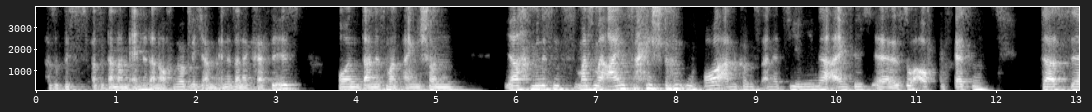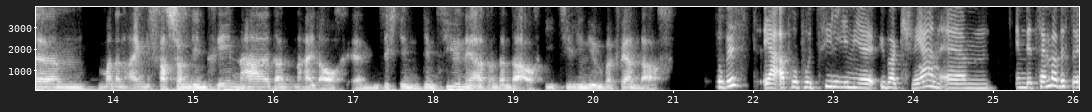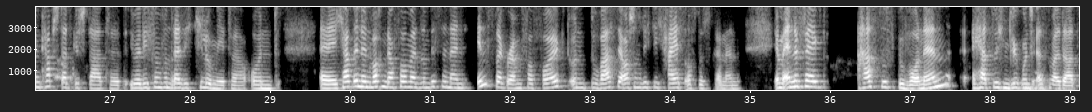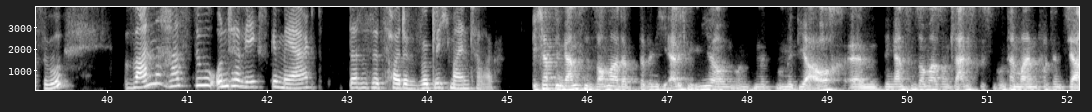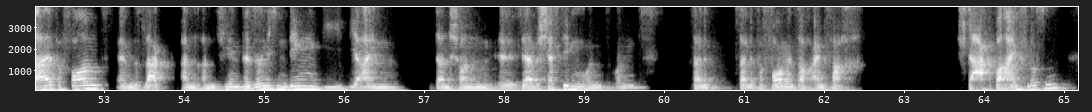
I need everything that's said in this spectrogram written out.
also bis, also dann am Ende dann auch wirklich am Ende seiner Kräfte ist und dann ist man eigentlich schon ja, mindestens manchmal ein, zwei Stunden vor Ankunft an der Ziellinie eigentlich äh, so aufgefressen, dass ähm, man dann eigentlich fast schon den Tränen nahe dann halt auch ähm, sich dem, dem Ziel nähert und dann da auch die Ziellinie überqueren darf. Du bist, ja, apropos Ziellinie überqueren, ähm, im Dezember bist du in Kapstadt gestartet, über die 35 Kilometer. Und ich habe in den Wochen davor mal so ein bisschen dein Instagram verfolgt und du warst ja auch schon richtig heiß auf das Rennen. Im Endeffekt hast du es gewonnen. Herzlichen Glückwunsch mhm. erstmal dazu. Wann hast du unterwegs gemerkt, das ist jetzt heute wirklich mein Tag? Ich habe den ganzen Sommer, da, da, bin ich ehrlich mit mir und, und mit, mit, dir auch, ähm, den ganzen Sommer so ein kleines bisschen unter meinem Potenzial performt. Ähm, das lag an, an vielen persönlichen Dingen, die, die einen dann schon äh, sehr beschäftigen und, und seine, seine Performance auch einfach stark beeinflussen.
